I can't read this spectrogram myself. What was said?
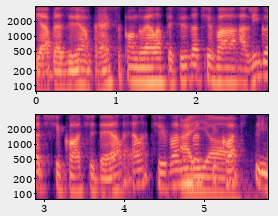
E a Brazilian Verso, quando ela precisa ativar a língua de chicote dela, ela ativa a língua aí, de ó. chicote sim.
